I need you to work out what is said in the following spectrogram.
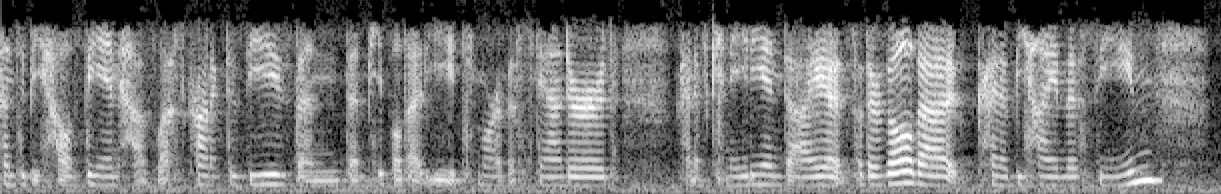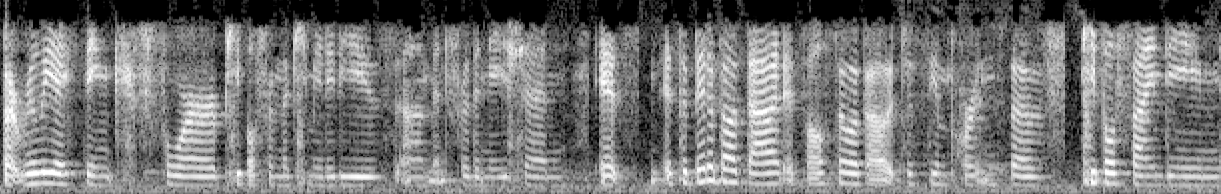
tend to be healthy and have less chronic disease than than people that eat more of a standard kind of Canadian diet. So there's all that kind of behind the scenes. But really, I think for people from the communities um, and for the nation, it's it's a bit about that. It's also about just the importance of people finding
